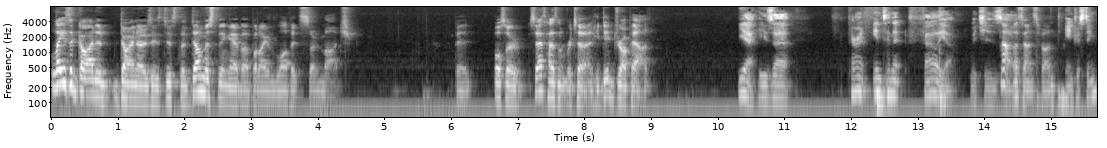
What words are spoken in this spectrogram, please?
laser guided dinos is just the dumbest thing ever, but I love it so much. But also, Seth hasn't returned. He did drop out. Yeah, he's a apparent internet failure, which is No, uh, that sounds fun. interesting.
